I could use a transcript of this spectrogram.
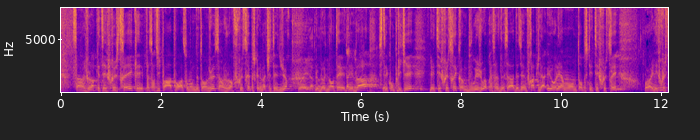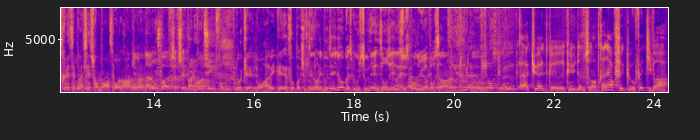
c'est un joueur qui était frustré, qui n'est pas sorti par rapport à son manque de temps de jeu. C'est un joueur frustré parce que le match était dur. Ouais, le pas- bloc nantais était bas, c'était compliqué. Il a été frustré comme Bourigeau après sa, sa deuxième frappe. Il a hurlé un moment de temps parce qu'il était frustré. Voilà, il est frustré, c'est passé sûrement, c'est Bon, pas grave. ok, euh. N'allons pas chercher pas le loin. coaching, sans doute. Ok, bon, avec les, faut pas shooter dans les bouteilles d'eau parce que vous vous souvenez, Nzonzi il est suspendu hein, pour ça. hein. Surtout la confiance que- actuelle que, que lui donne son entraîneur fait qu'au fait il va,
